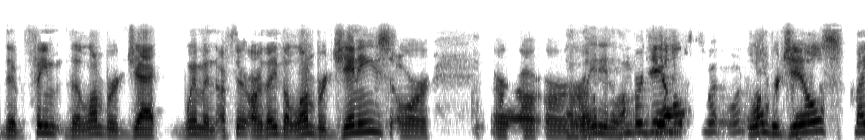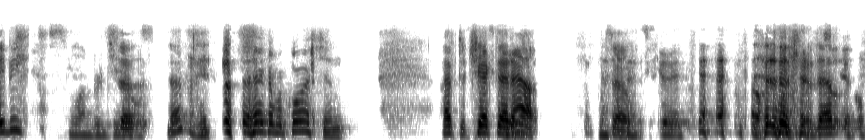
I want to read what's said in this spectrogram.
the fem, the lumberjack women if they are they the lumberjennies or or or, or, A or lady lumberjack? Jills? What, what? lumberjills maybe. Lumberjills. That's, that's a heck of a question. I have to check that out. So That's good. That'll-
